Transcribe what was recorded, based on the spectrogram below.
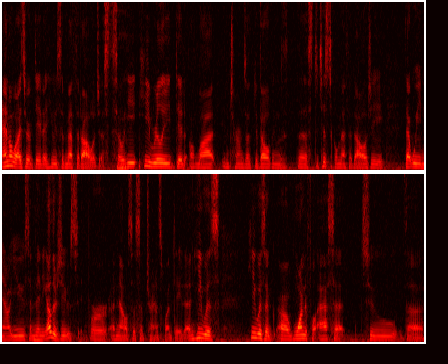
analyzer of data, he was a methodologist. So he, he really did a lot in terms of developing the, the statistical methodology that we now use and many others use for analysis of transplant data. And he was, he was a, a wonderful asset to the,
